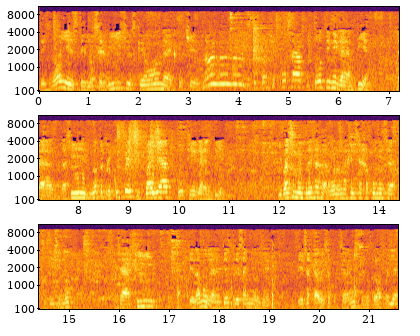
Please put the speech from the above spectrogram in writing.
te dicen, oye, este, los servicios, ¿qué onda? El coche, no, no, no, este, cualquier cosa, pues todo tiene garantía. O sea, así, no te preocupes, si falla, todo tiene garantía. Y vas a una empresa, bueno, una agencia japonesa, y te dicen, no, o sea, aquí te damos garantía de tres años de pies a cabeza, porque sabemos que no te va a fallar.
